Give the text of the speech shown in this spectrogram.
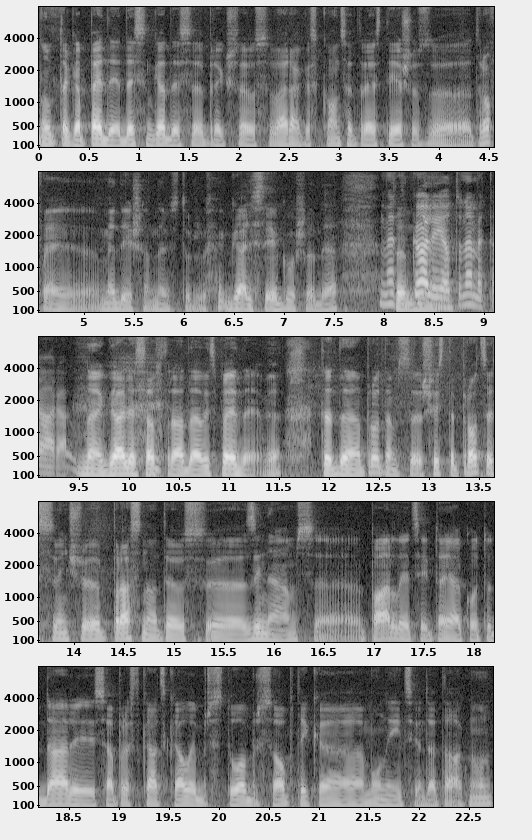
Nu, pēdējie desmit gadi es eh, priekš sevis vairāk koncentrējos tieši uz uh, trofeju medīšanu, nevis tur gaļas iegūšanu. Ja. Bet Tad, gaļa jau tu nemet ārā. Nē, gaļas apstrādāja līdz pēdējiem. Ja. Tad, uh, protams, šis process prasa no tevis uh, zināmas uh, pārliecību tajā, ko tu dari, saprast, kāds kalibrs, stobrs, optika, munīcija un tā tālāk. Nu, un,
